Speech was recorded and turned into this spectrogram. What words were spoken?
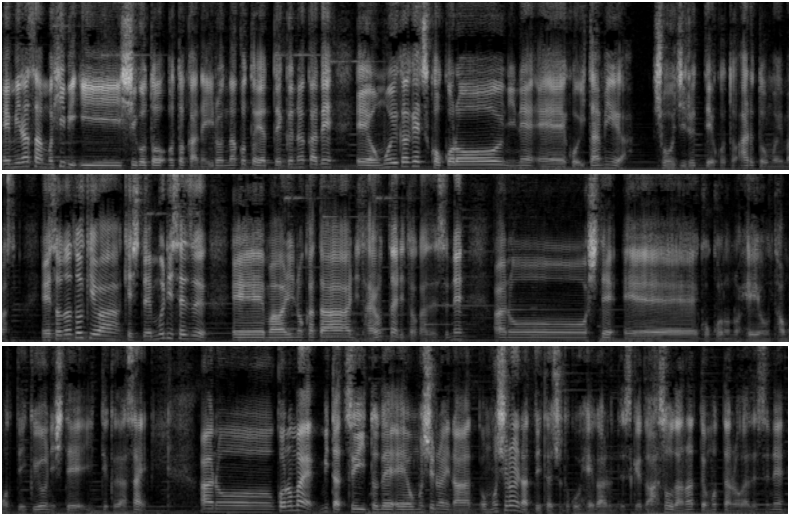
えー、皆さんも日々、仕事とかね、いろんなことをやっていく中で、えー、思いがけず心にね、えー、こう痛みが生じるっていうことあると思います。えー、そんな時は決して無理せず、えー、周りの方に頼ったりとかですね、あのー、して、えー、心の平穏を保っていくようにしていってください。あの、この前見たツイートで、え、面白いな、面白いなって言ったらちょっと語弊があるんですけど、あ、そうだなって思ったのがですね、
